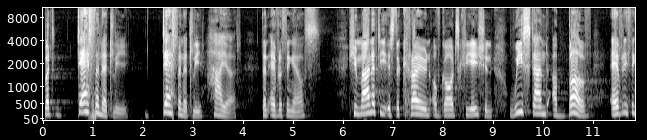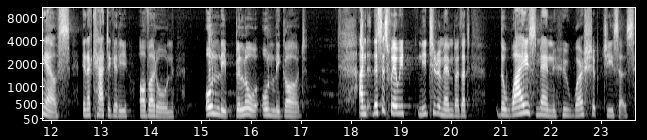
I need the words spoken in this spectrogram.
but definitely definitely higher than everything else. Humanity is the crown of God's creation. We stand above everything else in a category of our own, only below only God. And this is where we need to remember that the wise men who worshipped Jesus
